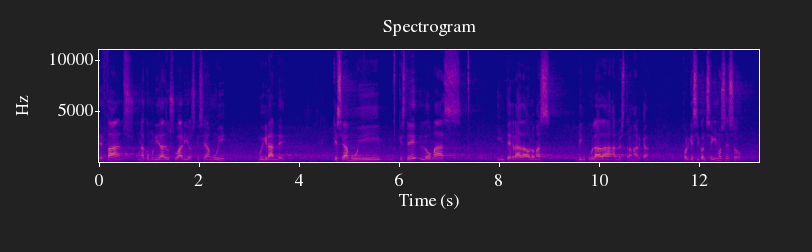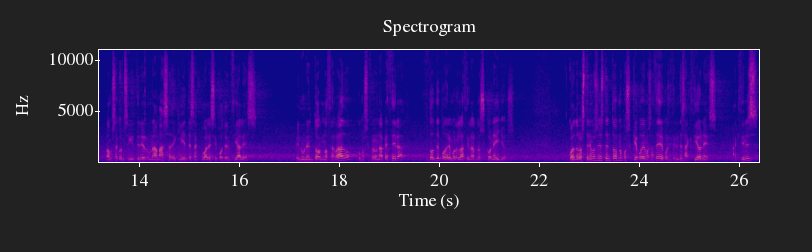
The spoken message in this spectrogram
de fans, una comunidad de usuarios que sea muy, muy grande, que sea muy, que esté lo más integrada o lo más vinculada a nuestra marca. Porque si conseguimos eso, vamos a conseguir tener una masa de clientes actuales y potenciales en un entorno cerrado, como si fuera una pecera, donde podremos relacionarnos con ellos. Cuando los tenemos en este entorno, pues ¿qué podemos hacer? Pues diferentes acciones, acciones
